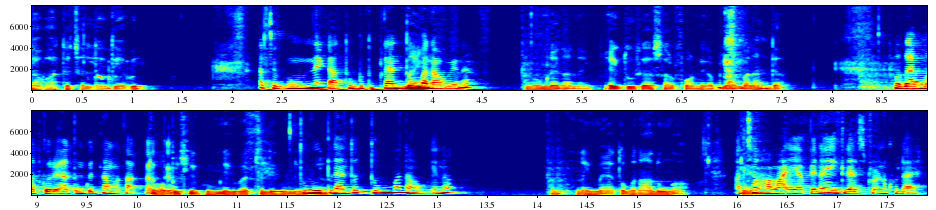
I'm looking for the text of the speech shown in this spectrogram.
क्या बातें चल रही थी अभी? अच्छा घूमने का? तो वो तो प्लान तुम बनाओगे ना? घूमने का नहीं। एक दूसरे का सर फोड़ने का प्लान बना क्या? मज़ाक मत करो यार तुम कितना मज़ाक तो करते हो। ऑब्वियसली घूमने की बात चली घूमने तो वो प्लान तो तुम बनाओगे ना? नहीं मैं तो बना दूँगा। अच्छा हमारे यहाँ पे ना एक रेस्टोरेंट खुला है।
